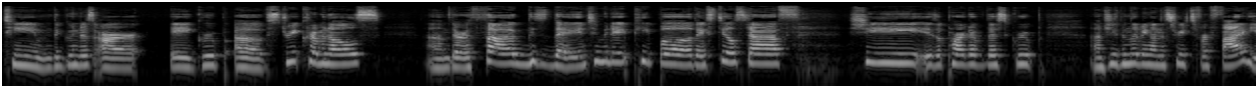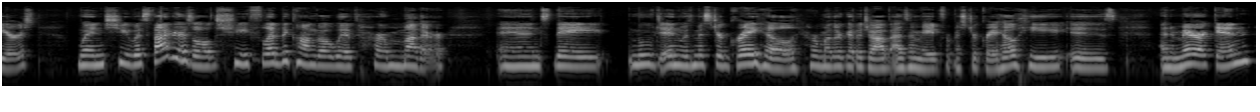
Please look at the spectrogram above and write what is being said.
team. The Goondas are a group of street criminals. Um, they're thugs. They intimidate people. They steal stuff she is a part of this group. Um, she's been living on the streets for five years. When she was five years old, she fled the Congo with her mother, and they moved in with Mr. Grayhill. Her mother got a job as a maid for Mr. Grayhill. He is an American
